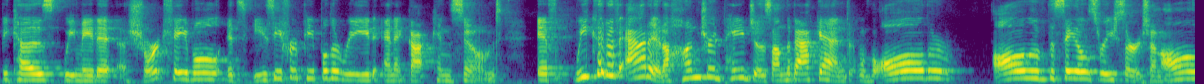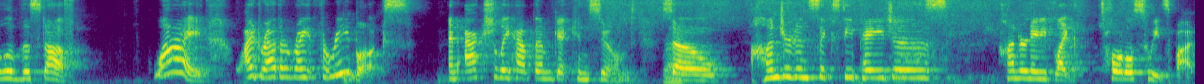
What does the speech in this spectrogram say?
Because we made it a short fable, it's easy for people to read, and it got consumed. If we could have added 100 pages on the back end of all the all of the sales research and all of the stuff, why? I'd rather write three books and actually have them get consumed. Right. So 160 pages, 180, like total sweet spot.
